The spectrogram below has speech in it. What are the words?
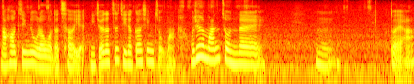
然后进入了我的测验，你觉得自己的个性准吗？我觉得蛮准的诶。嗯，对啊。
